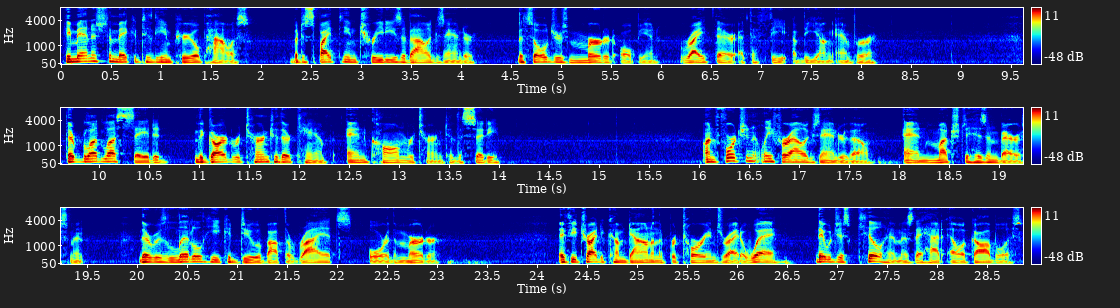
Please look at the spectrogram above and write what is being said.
He managed to make it to the imperial palace, but despite the entreaties of Alexander, the soldiers murdered Ulpian right there at the feet of the young emperor. Their bloodlust sated, the guard returned to their camp, and calm returned to the city. Unfortunately for Alexander, though, and much to his embarrassment, there was little he could do about the riots or the murder. If he tried to come down on the Praetorians right away, they would just kill him as they had Elagabalus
